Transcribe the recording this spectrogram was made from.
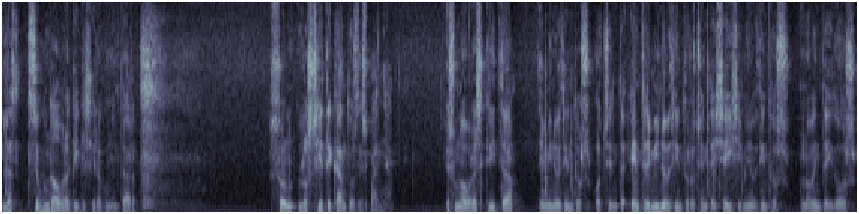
la segunda obra que quisiera comentar son Los siete cantos de España. Es una obra escrita en 1980, entre 1986 y 1992,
